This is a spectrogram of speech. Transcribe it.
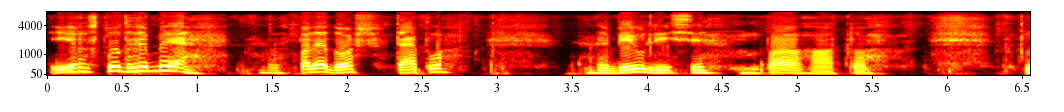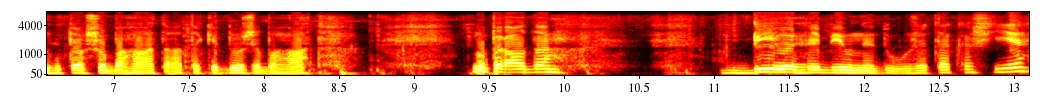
і ростуть гриби. Паде дощ, тепло. Грибів в лісі багато. Не то, що багато, а таки дуже багато. Ну, правда, білих грибів не дуже так аж є,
